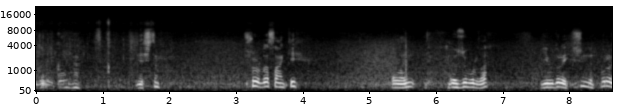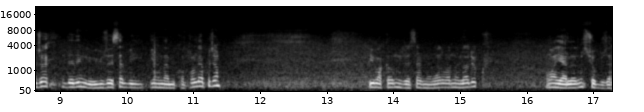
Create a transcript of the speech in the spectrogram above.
Hadi bakalım. Geçtim. Şurada sanki olayın özü burada. Gibi duruyor. Şimdi vuracak dediğim gibi yüzeysel bir yeniden bir kontrol yapacağım. Bir bakalım yüzeysel neler var neler yok. Ama yerlerimiz çok güzel.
